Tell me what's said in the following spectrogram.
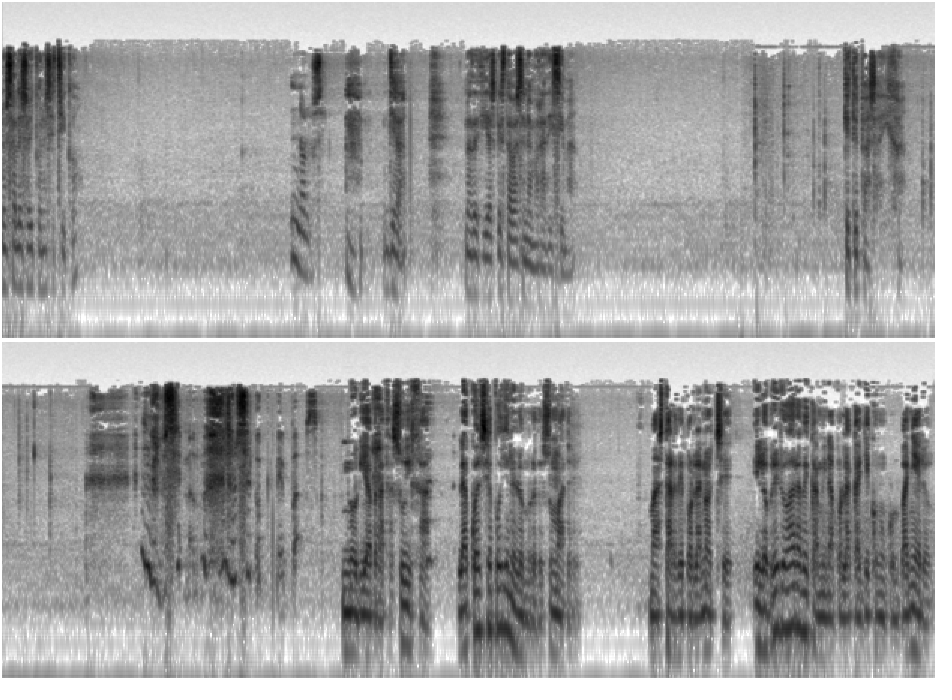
¿No sales hoy con ese chico? No lo sé. Ya. No decías que estabas enamoradísima. ¿Qué te pasa, hija? No lo sé, mamá. No sé lo que me pasa. Nuria abraza a su hija, la cual se apoya en el hombro de su madre. Más tarde por la noche, el obrero árabe camina por la calle con un compañero.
